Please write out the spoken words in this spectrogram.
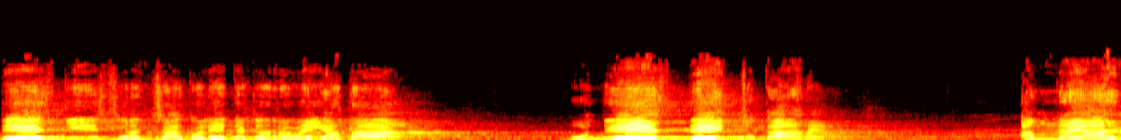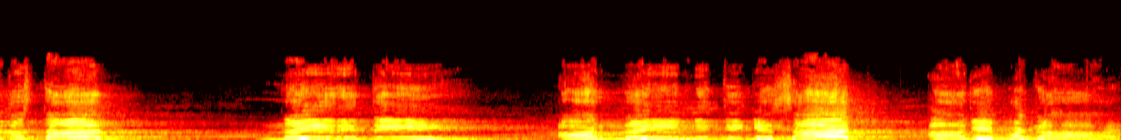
देश की सुरक्षा को लेकर जो रवैया था, वो देश देख चुका है। अब नया हिंदुस्तान, नई रीति और नई नीति के साथ आगे बढ़ रहा है।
